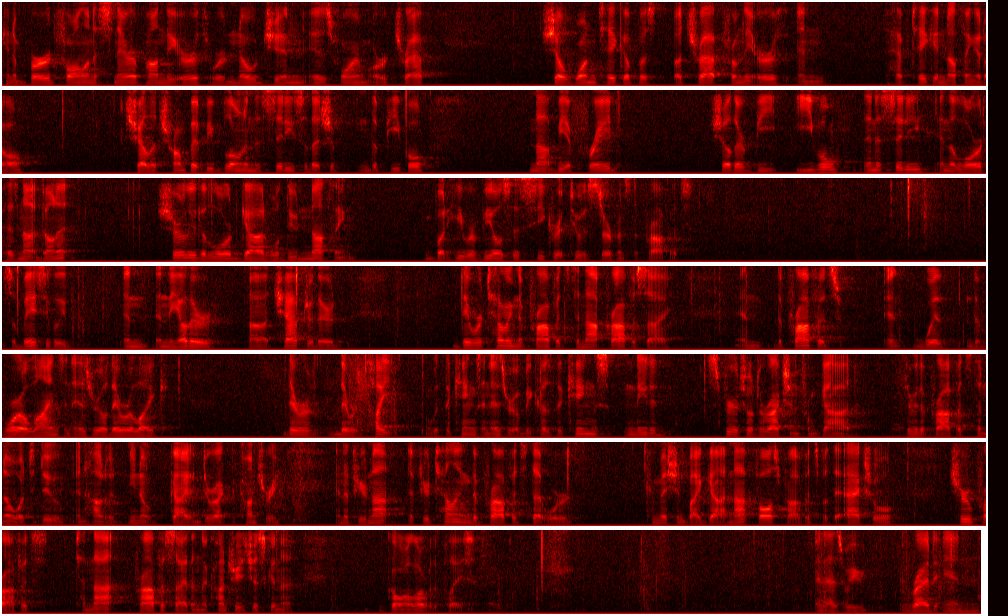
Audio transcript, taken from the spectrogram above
Can a bird fall in a snare upon the earth where no gin is for him, or trap? Shall one take up a, a trap from the earth and have taken nothing at all? Shall a trumpet be blown in the city so that the people not be afraid? Shall there be evil in a city and the Lord has not done it? Surely the Lord God will do nothing, but he reveals his secret to his servants, the prophets. So basically, in, in the other uh, chapter there, they were telling the prophets to not prophesy. And the prophets, in, with the royal lines in Israel, they were like, they were, they were tight with the kings in Israel because the kings needed spiritual direction from God through the prophets to know what to do and how to, you know, guide and direct the country. And if you're not, if you're telling the prophets that were commissioned by God, not false prophets, but the actual true prophets, to not prophesy, then the country is just going to go all over the place. And as we read in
